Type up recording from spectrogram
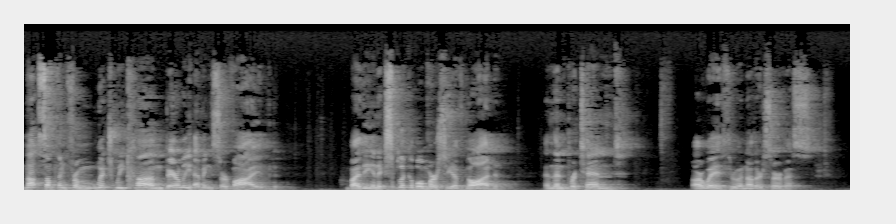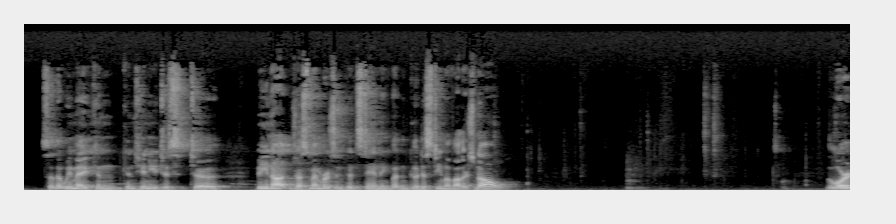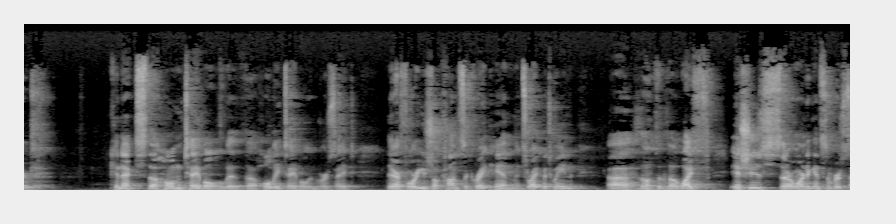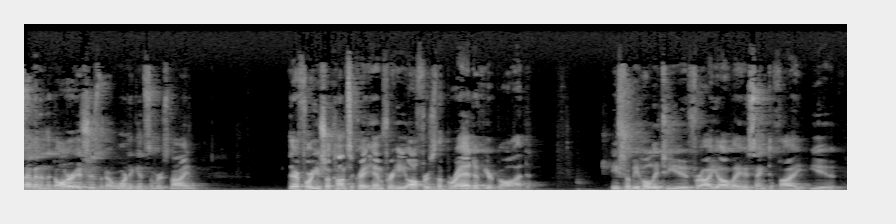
Not something from which we come barely having survived by the inexplicable mercy of God and then pretend our way through another service so that we may con- continue to, to be not just members in good standing, but in good esteem of others. No. The Lord connects the home table with the holy table in verse 8. Therefore, you shall consecrate him. It's right between uh, the, the wife issues that are warned against in verse 7 and the daughter issues that are warned against in verse 9. Therefore, you shall consecrate him, for he offers the bread of your God. He shall be holy to you, for I, Yahweh, who sanctify you,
